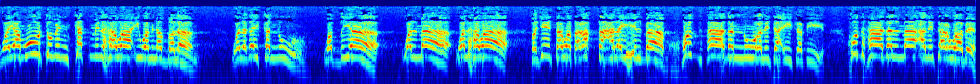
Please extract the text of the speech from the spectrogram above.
ويموت من كتم الهواء ومن الظلام. ولديك النور والضياء والماء والهواء فجئت وطرقت عليه الباب. خذ هذا النور لتعيش فيه. خذ هذا الماء لتروى به.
